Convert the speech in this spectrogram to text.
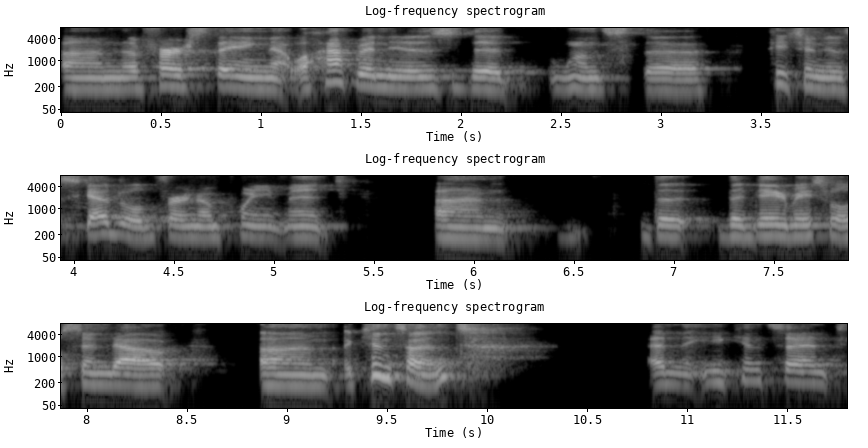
Um, the first thing that will happen is that once the patient is scheduled for an appointment, um, the, the database will send out um, a consent and the e-consent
